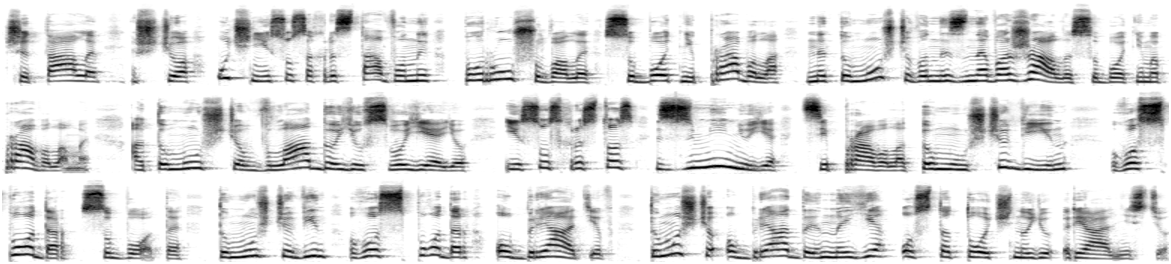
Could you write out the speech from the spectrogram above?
читали, що учні Ісуса Христа вони порушували суботні правила не тому, що вони зневажали суботніми правилами, а тому, що владою своєю Ісус Христос змінює ці правила, тому що Він господар суботи, тому що Він господар обрядів, тому що обряди не є остаточною реальністю,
